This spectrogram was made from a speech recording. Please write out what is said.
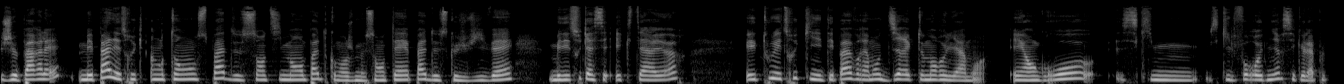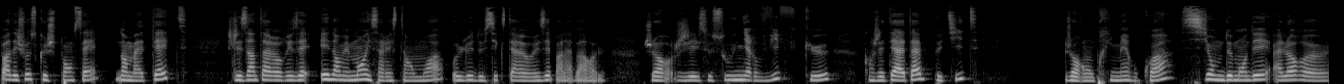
je parlais, mais pas des trucs intenses, pas de sentiments, pas de comment je me sentais, pas de ce que je vivais, mais des trucs assez extérieurs et tous les trucs qui n'étaient pas vraiment directement reliés à moi. Et en gros, ce qu'il faut retenir, c'est que la plupart des choses que je pensais dans ma tête, je les intériorisais énormément et ça restait en moi au lieu de s'extérioriser par la parole. Genre, j'ai ce souvenir vif que quand j'étais à table petite, genre en primaire ou quoi, si on me demandait alors euh,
